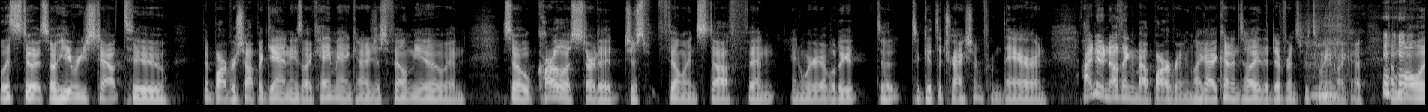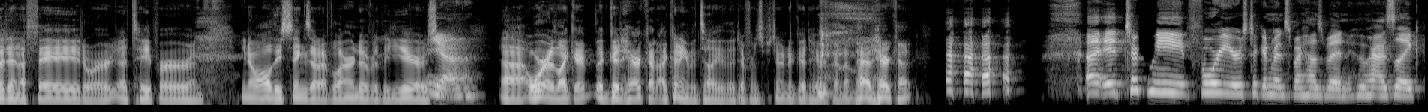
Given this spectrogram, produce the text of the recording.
let's do it. So he reached out to the barbershop again. He's like, hey man, can I just film you? And so Carlos started just filming stuff, and and we were able to get to, to get the traction from there. And I knew nothing about barbering. Like I couldn't tell you the difference between like a, a mullet and a fade or a taper, and you know all these things that I've learned over the years Yeah. uh, or like a, a good haircut. I couldn't even tell you the difference between a good haircut and a bad haircut. uh, it took me four years to convince my husband, who has like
